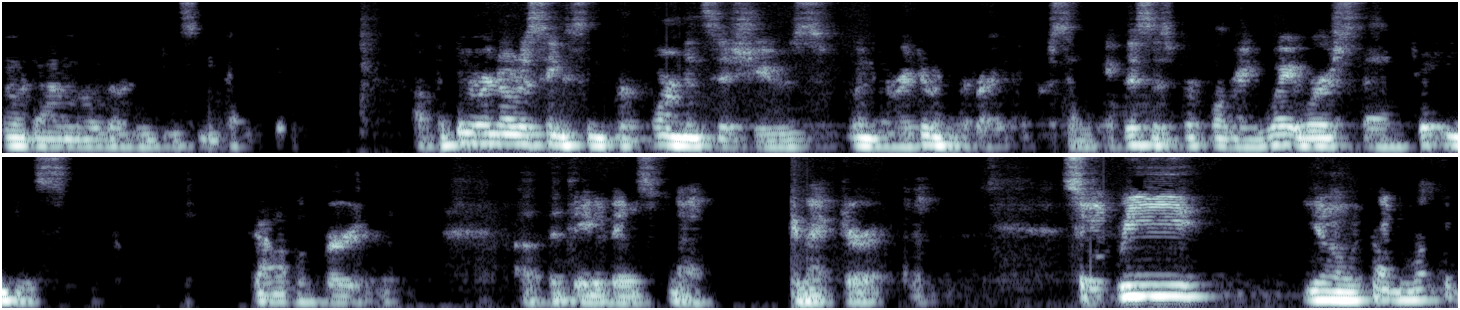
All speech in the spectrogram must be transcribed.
go download ODBC uh, but they were noticing some performance issues when they were doing it right. They were saying, this is performing way worse than the Java version of the database connector. So we, you know, tried to work with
